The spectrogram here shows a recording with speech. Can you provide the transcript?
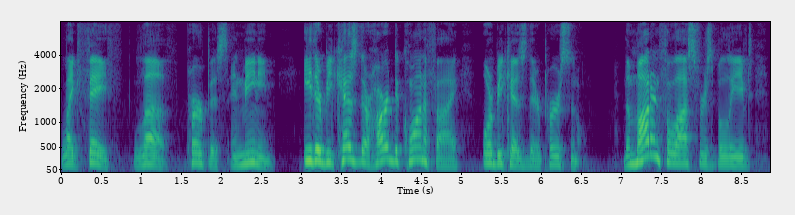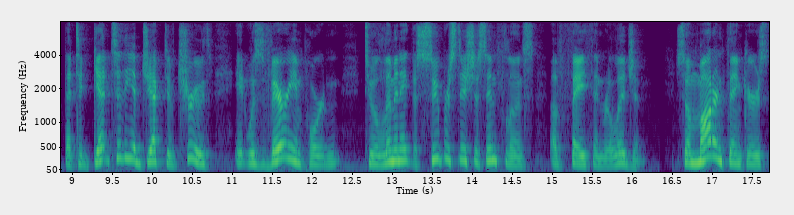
like faith, love, purpose, and meaning, either because they're hard to quantify or because they're personal. The modern philosophers believed that to get to the objective truth, it was very important to eliminate the superstitious influence of faith and religion. So modern thinkers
